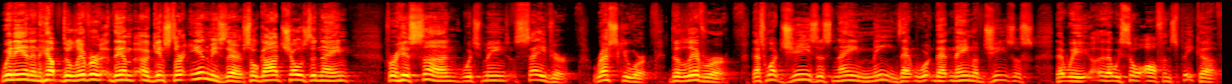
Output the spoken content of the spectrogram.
went in and helped deliver them against their enemies there. So God chose the name for his son, which means Savior, rescuer, deliverer. That's what Jesus' name means, that, that name of Jesus that we, uh, that we so often speak of.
